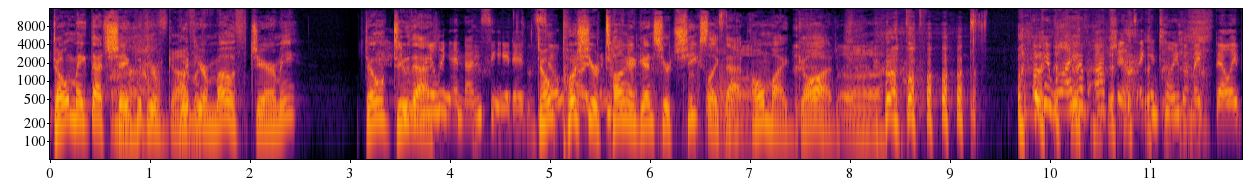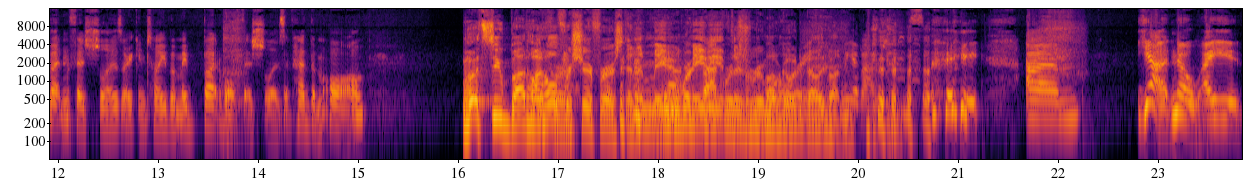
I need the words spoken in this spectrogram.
Don't make that shape with your God, with my- your mouth, Jeremy. Don't do You that. Really enunciated. Don't so push hard your tongue against your cheeks like that. Oh my god. Okay, well, I have options. I can tell you about my belly button fistulas, or I can tell you about my butthole fistulas. I've had them all. Let's do butthole. Butthole first. for sure first, and then maybe We'll work maybe if backwards there's from the room, we'll go butthole. to belly button. We have options. um, yeah, no, I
